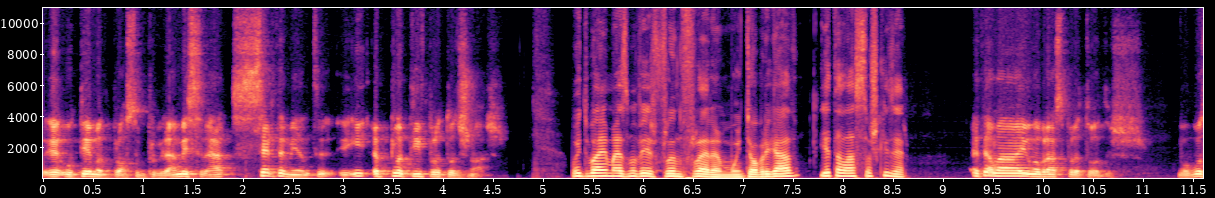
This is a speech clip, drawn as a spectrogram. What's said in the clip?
é, o tema do próximo programa e será certamente apelativo para todos nós. Muito bem, mais uma vez, Fernando Ferreira, muito obrigado e até lá se os quiser. Até lá e um abraço para todos. Uma boa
